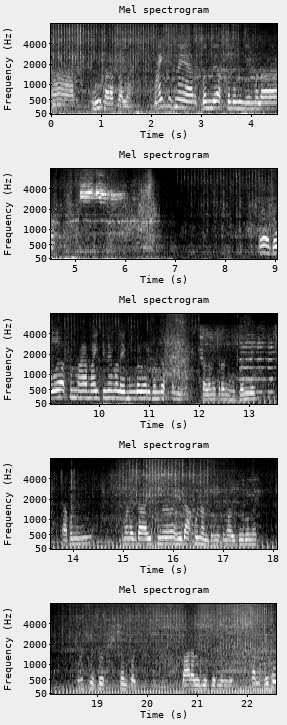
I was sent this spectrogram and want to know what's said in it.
हा खराब झाला. माहितीच नाही यार बंद असतं म्हणून हे मला जवळ असून मला माहिती नाही मला हे मंगळवारी बंद असतं म्हणून. चला मित्रांनो बंद आपण तुम्हाला एकदा इथनं हे दाखवून आणतो मी तुम्हाला दुरूनच. घृष्णेश्वर टेम्पल बारावे ज्योतिर्लिंग कारण हे तर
